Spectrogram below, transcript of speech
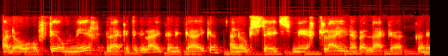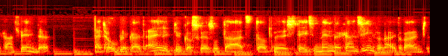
Waardoor we op veel meer plekken tegelijk kunnen kijken en ook steeds meer kleinere lekken kunnen gaan vinden. Met hopelijk uiteindelijk natuurlijk als resultaat dat we steeds minder gaan zien vanuit ruimte.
